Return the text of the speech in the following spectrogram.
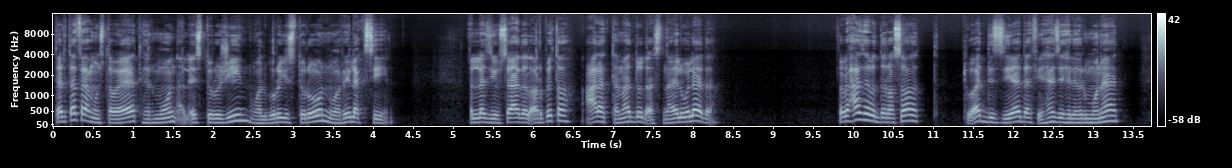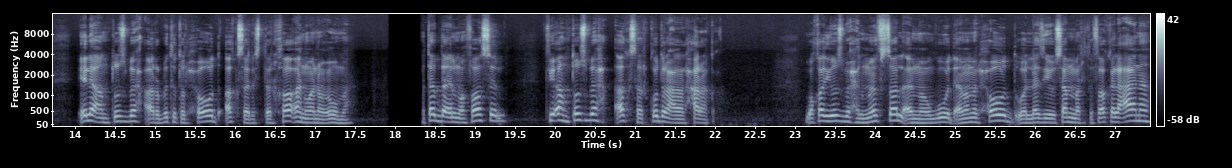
ترتفع مستويات هرمون الإستروجين والبروجسترون والريلاكسين. الذي يساعد الأربطة على التمدد أثناء الولادة. فبحسب الدراسات تؤدي الزيادة في هذه الهرمونات إلى أن تصبح أربطة الحوض أكثر استرخاء ونعومة. وتبدأ المفاصل في أن تصبح أكثر قدرة على الحركة. وقد يصبح المفصل الموجود أمام الحوض والذي يسمى ارتفاق العانة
